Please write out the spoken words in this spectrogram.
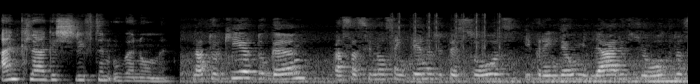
Anklageschriften übernommen. Na Turquia, Erdogan assassinou centenas de pessoas e prendeu milhares de outras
